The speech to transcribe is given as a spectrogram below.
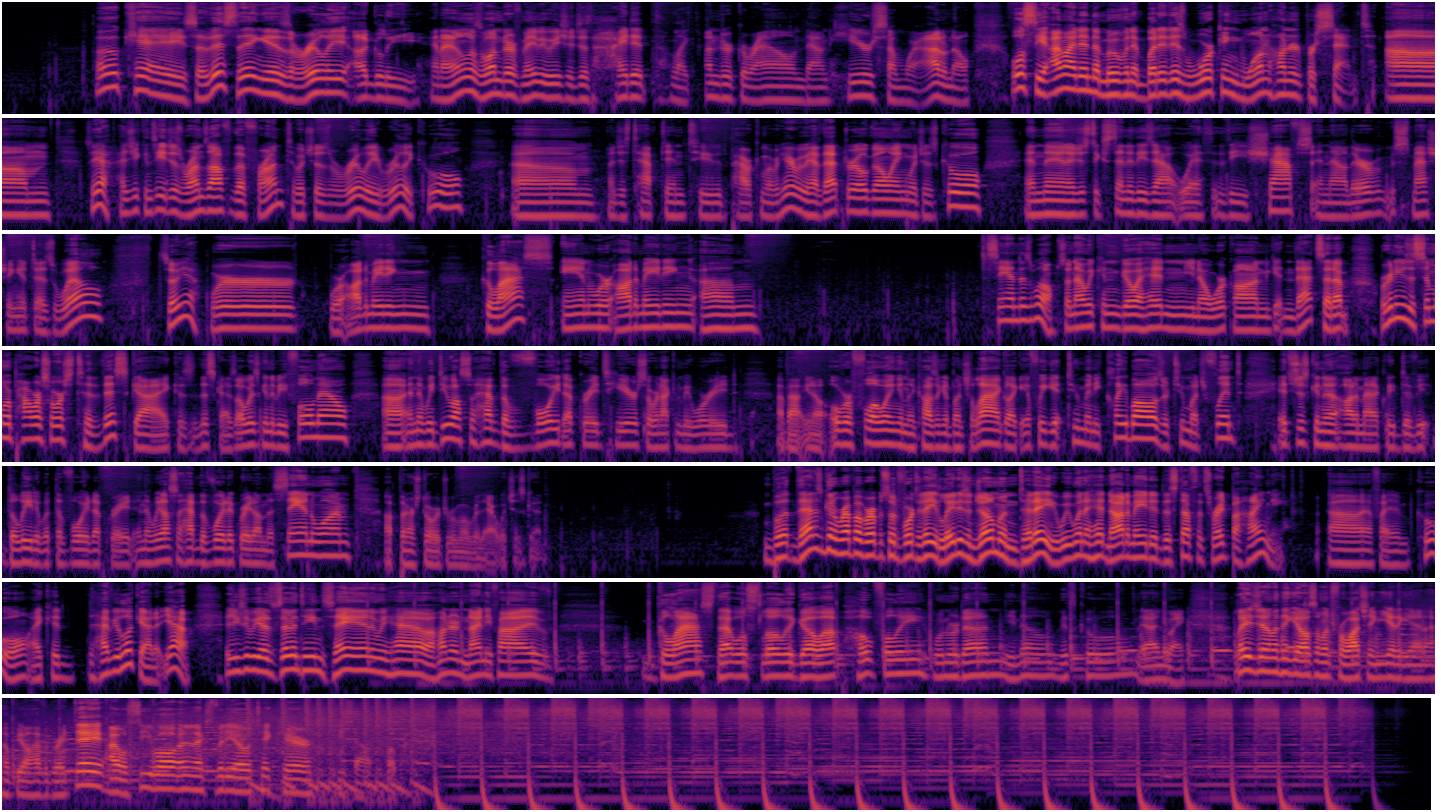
Okay, so this thing is really ugly, and I almost wonder if maybe we should just hide it like underground down here somewhere. I don't know. We'll see. I might end up moving it, but it is working 100%. Um, so yeah, as you can see, it just runs off the front, which is really really cool. Um, I just tapped into the power come over here. We have that drill going, which is cool. And then I just extended these out with the shafts, and now they're smashing it as well. So yeah, we're we're automating glass, and we're automating um, sand as well. So now we can go ahead and, you know, work on getting that set up. We're going to use a similar power source to this guy because this guy's always going to be full now. Uh, and then we do also have the void upgrades here, so we're not going to be worried about, you know, overflowing and then causing a bunch of lag. Like if we get too many clay balls or too much flint, it's just going to automatically de delete it with the void upgrade. And then we also have the void upgrade on the sand one up in our storage room over there, which is good. But that is going to wrap up our episode for today. Ladies and gentlemen, today we went ahead and automated the stuff that's right behind me. Uh, if I am cool, I could have you look at it. Yeah. As you can see, we have 17 sand and we have 195 glass that will slowly go up, hopefully, when we're done. You know, it's cool. Yeah, anyway. Ladies and gentlemen, thank you all so much for watching yet again. I hope you all have a great day. I will see you all in the next video. Take care. Peace out. Bye-bye.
